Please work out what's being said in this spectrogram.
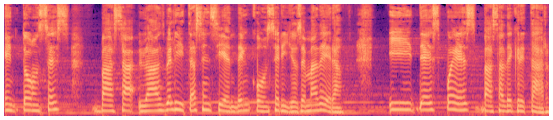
entonces vas a, las velitas se encienden con cerillos de madera y después vas a decretar.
